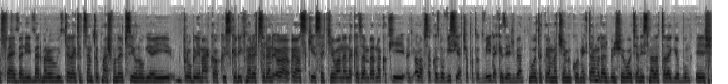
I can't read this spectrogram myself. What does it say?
fejbeni, mert, mert úgy tényleg, tehát nem tudok más mondani, hogy pszichológiai problémákkal küzdik, mert egyszerűen olyan skillsetje van ennek az embernek, aki egy alapszakaszban viszi a csapatot védekezésben. Voltak olyan meccsek, amikor még támadásban is ő volt Janis mellett a legjobbunk, és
